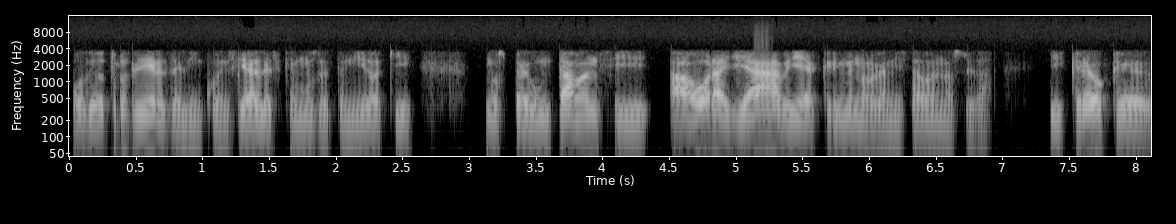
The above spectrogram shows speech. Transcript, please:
o de otros líderes delincuenciales que hemos detenido aquí nos preguntaban si ahora ya había crimen organizado en la ciudad y creo que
